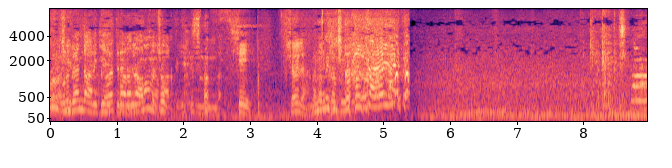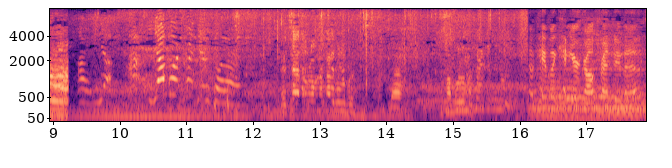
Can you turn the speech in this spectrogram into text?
şey olur ki. Onu ben de hareket ettirebiliyorum ama çok şey. Şöyle. Ananı kitle. Okay, but can your girlfriend do this?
